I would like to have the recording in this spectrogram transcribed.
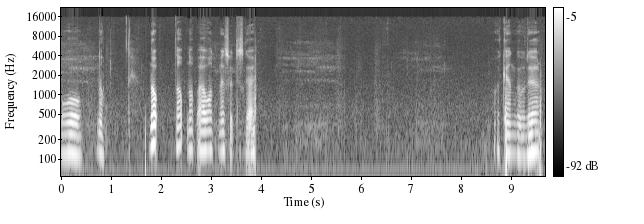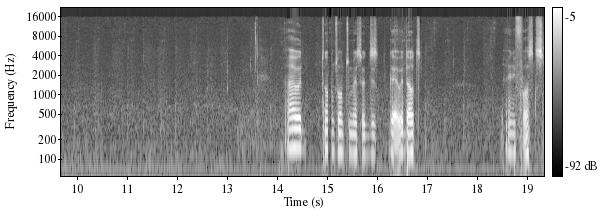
Whoa, no. Nope, nope, nope, I won't mess with this guy. I can't go there. I would don't want to mess with this guy without any flasks.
